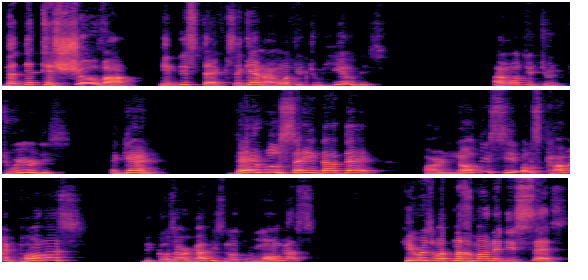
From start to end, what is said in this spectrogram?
that the teshuva in this text, again, I want you to hear this. I want you to, to hear this. Again, they will say in that day, Are not these evils come upon us because our God is not among us? Here is what Nachmanides says.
